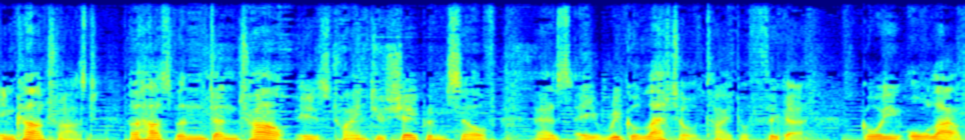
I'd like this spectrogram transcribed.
In contrast, her husband Deng Chao is trying to shape himself as a Rigoletto type of figure, going all out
